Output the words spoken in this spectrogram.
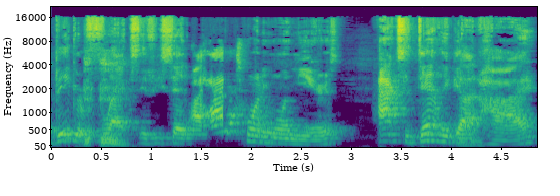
bigger flex if you said i had 21 years accidentally got high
